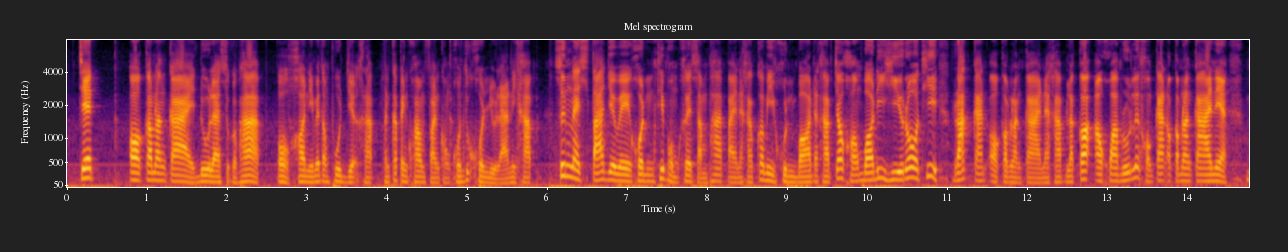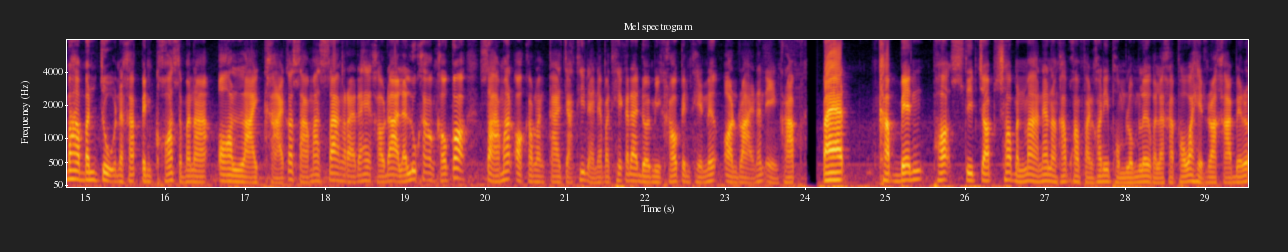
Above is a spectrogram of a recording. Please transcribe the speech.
7. ออกกำลังกายดูแลสุขภาพ โอ้ข้อนี้ไม่ต้องพูดเยอะครับ มันก็เป็นความฝันของคนทุกคนอยู่แล้วนี่ครับ ซึ่งใน Start Your Way คนที่ผมเคยสัมภาษณ์ไปนะครับ ก็มีคุณบอสนะครับ เจ้าของ Body Hero ที่รักการออกกำลังกายนะครับ แล้วก็เอาความรู้เรื่องของการออกกำลังกายเนี่ยมาบรรจุนะครับ เป็นคอร์สสัมมนาออนไลน์ขายก็สามารถสร้างรายได้ให้เขาได้ และลูกค้าของเขาก็สามารถออกกำลังกายจากที่ไหนในประเทศก็ได้ โดยมีเขาเป็นเทรนเนอร์ออนไลน์นั่นเองครับ 8. ขับเบนซ์เพราะสตีฟจ็อบชอบมันมากแน่นอนครับ ความฝันข้อนี้ผมล้มเลิกไปแล้วครับ เพราะว่าเห็นราคาเบนซ์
